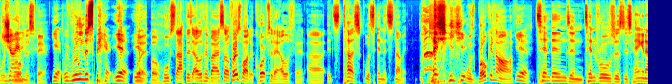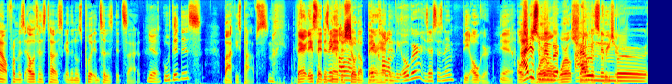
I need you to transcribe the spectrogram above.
with Giant, room to spare. yeah, with room to spare. Yeah, yeah. But but who stopped this elephant by itself? First of all, the corpse of the elephant, uh, its tusk was in its stomach. yeah. was broken off. yeah. Tendons and tendrils just just hanging out from this elephant's tusk, and then it was put into this, its side. Yeah. Who did this? Baki's pops. Bare, they said this they man just him- showed up They call him barehanded. the ogre. Is that his name? The, ogre. Yeah. O- I just world- remember. world's I strongest creature. remember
